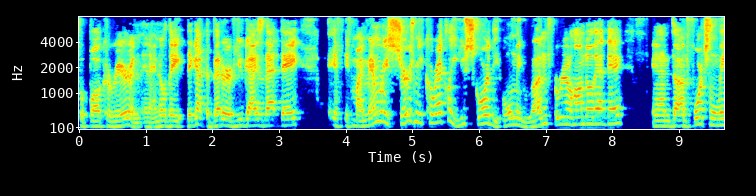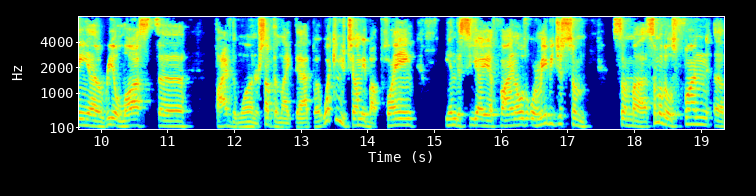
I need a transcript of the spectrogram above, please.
football career, and, and I know they they got the better of you guys that day. If, if my memory serves me correctly, you scored the only run for Rio Hondo that day. And uh, unfortunately, uh, Rio lost uh, five to one or something like that. But what can you tell me about playing in the CIF finals, or maybe just some some uh, some of those fun uh,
